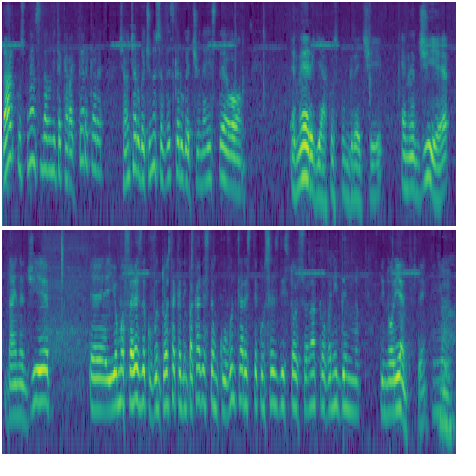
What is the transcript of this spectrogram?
Dar, cum spuneam, sunt anumite caractere care... Și atunci rugăciunea, să vezi că rugăciunea este o energia, cum spun grecii, energie, dar energie, e, eu mă feresc de cuvântul ăsta, că din păcate este un cuvânt care este cu un sens distorsionat provenit din, din Orient, știi? Din yoga.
